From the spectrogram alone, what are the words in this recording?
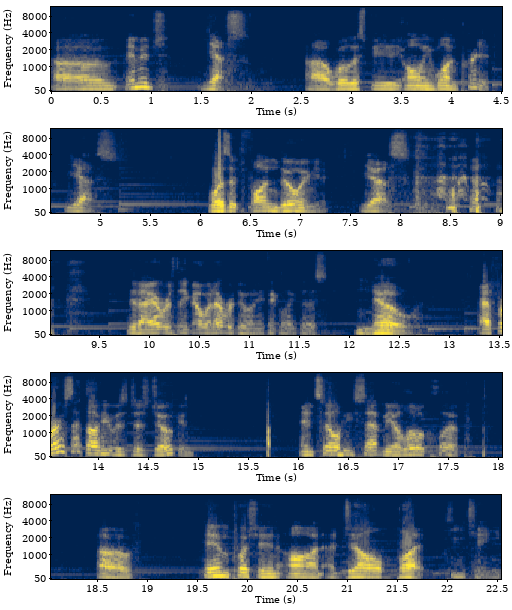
uh, image? Yes. Uh, will this be the only one printed? Yes. Was it fun doing it? Yes. Did I ever think I would ever do anything like this? No. At first, I thought he was just joking. Until he sent me a little clip of him pushing on a gel butt keychain.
